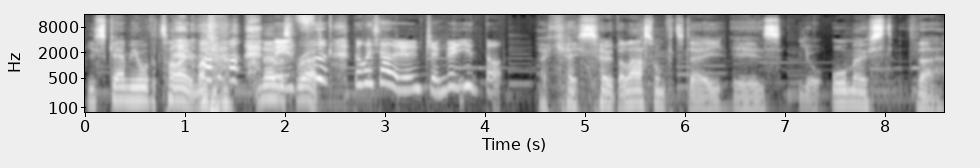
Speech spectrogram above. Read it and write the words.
You scare me all the time. I'm nervous wreck. 每次都会吓得人整个一抖。Okay, so the last one for today is you're almost there.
